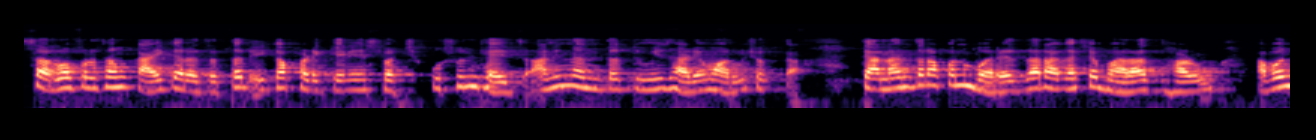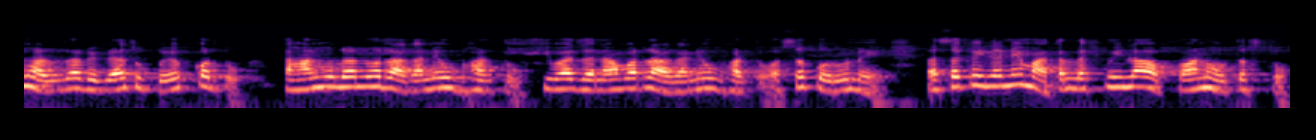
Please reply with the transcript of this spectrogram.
सर्वप्रथम काय करायचं तर एका फडक्याने स्वच्छ पुसून घ्यायचं आणि नंतर तुम्ही झाडे मारू शकता. त्यानंतर आपण बऱ्याचदा रागाच्या भारात झाडू आपण झाडूचा वेगळाच उपयोग करतो. लहान मुलांवर रागाने उभारतो किंवा जनावर रागाने उभारतो असं करू नये. असं केल्याने माता लक्ष्मीला अपमान होत असतो.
